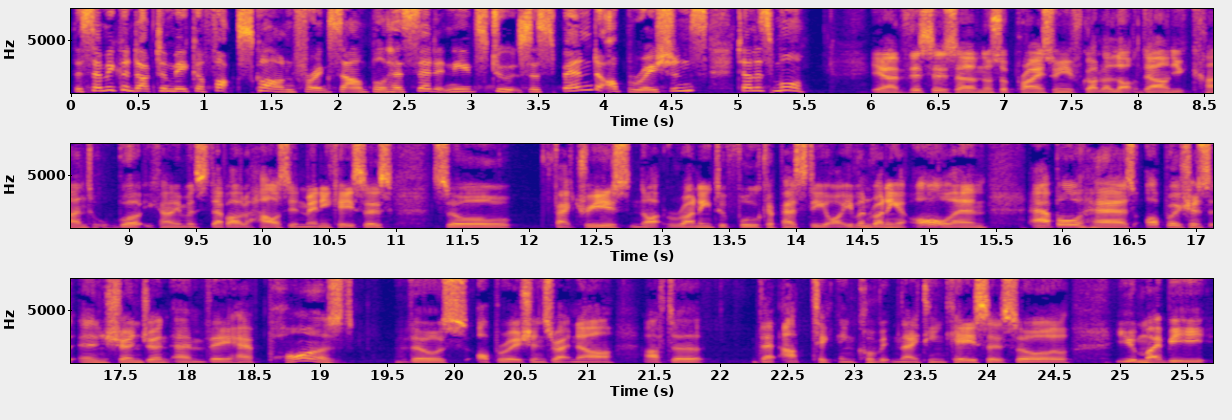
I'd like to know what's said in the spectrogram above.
The semiconductor maker Foxconn, for example, has said it needs to suspend operations. Tell us more. Yeah, this is uh, no surprise when you've got a lockdown. You can't work, you can't even step out of the house in many cases. So factories not running to full capacity or even running at all. And Apple has operations in Shenzhen and they have paused those operations right now after that uptick in COVID 19 cases. So you might be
